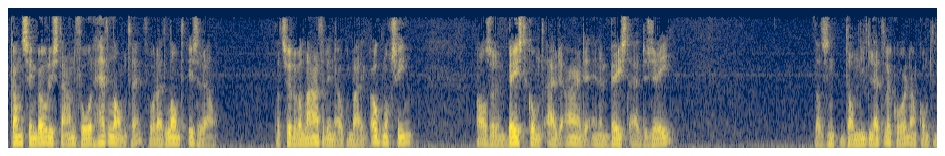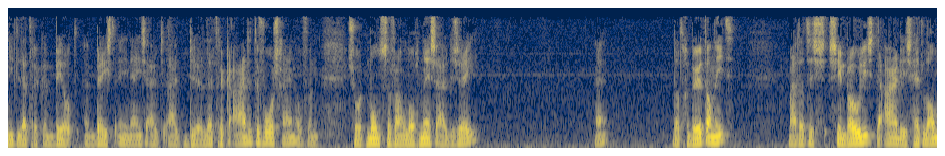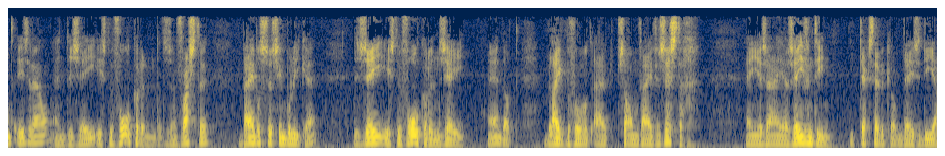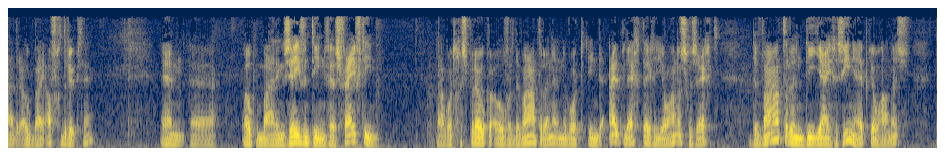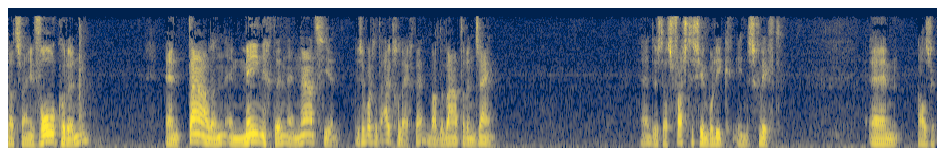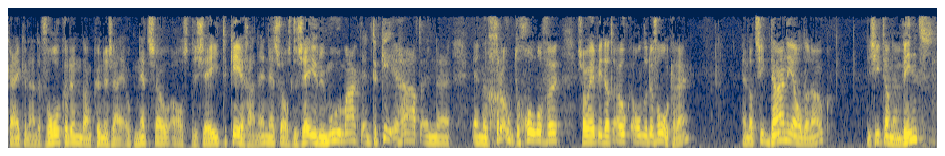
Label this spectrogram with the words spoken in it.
kan symbolisch staan voor het land, hè, voor het land Israël. Dat zullen we later in de openbaring ook nog zien. Als er een beest komt uit de aarde en een beest uit de zee. Dat is dan niet letterlijk hoor, dan komt er niet letterlijk een beeld, een beest ineens uit, uit de letterlijke aarde tevoorschijn. Of een soort monster van Loch Ness uit de zee. Dat gebeurt dan niet. Maar dat is symbolisch. De aarde is het land Israël en de zee is de volkeren. Dat is een vaste bijbelse symboliek. De zee is de volkerenzee. Dat blijkt bijvoorbeeld uit Psalm 65 en Jezaja 17. Die tekst heb ik op deze dia er ook bij afgedrukt. Hè? En uh, Openbaring 17, vers 15. Daar wordt gesproken over de wateren en er wordt in de uitleg tegen Johannes gezegd: De wateren die jij gezien hebt, Johannes, dat zijn volkeren en talen en menigten en natieën. Dus er wordt het uitgelegd, hè, wat de wateren zijn. dus dat is vaste symboliek in de schrift. En als we kijken naar de volkeren, dan kunnen zij ook net zo als de zee tekeer gaan. Hè? Net zoals de zee rumoer maakt en tekeer gaat en, uh, en een grote golven. Zo heb je dat ook onder de volkeren. En dat ziet Daniel dan ook. Die ziet dan een wind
